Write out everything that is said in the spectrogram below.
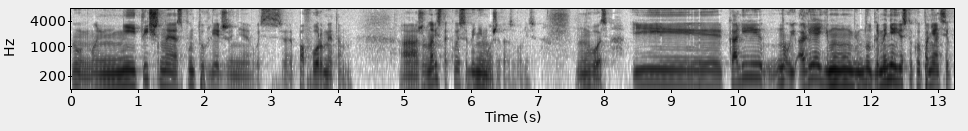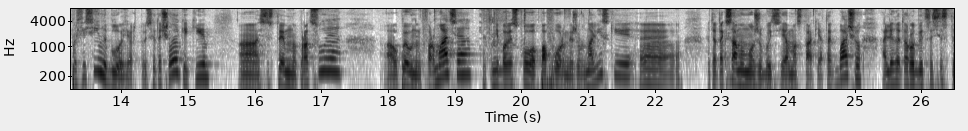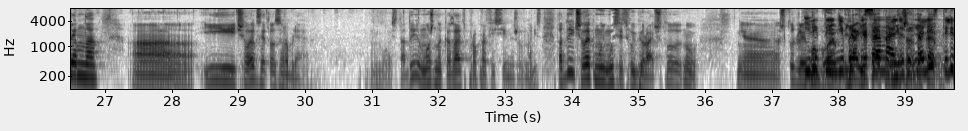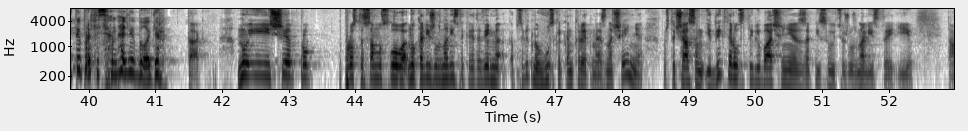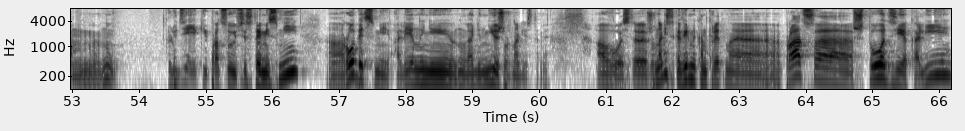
ну, неэтычнае з пункту гледжання вось, э, па форме там а журналіст такое сабе не можа дазволіць Вось. І калі ну, і- але ім, ну, для мяне ёсць такое паняцце як прафесійны блогер то есть это чалавек які а, сістэмна працуе а, у пэўным фармаце это не абавязкова па форме журналісткі э, это таксама можа быць я мастак я так бачу але гэта робіцца сістэмна а, і чалавек з этого зарабляе Вось, тады можна казаць пра прафесійны журналіст тады чалавек му- мусіць выбіраць што ну э, што для Или яго ты бо- не я- якая профессиональный граніца- журналист, якая- или ты профессиональный блогер. так ну і яшчэ про просто само слово ну калі журналістыка это вельмі абсолютно вузка канкрэтнае значэнне потому что часам і дыктараў стылі бачання записываюць у журналісты і там ну людзей якія працуюць у сістэме сМ а, робяць сМ але яны не ну они не журналістамі вось э, журналістыка вельмі канкрэтная праца што дзе калі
